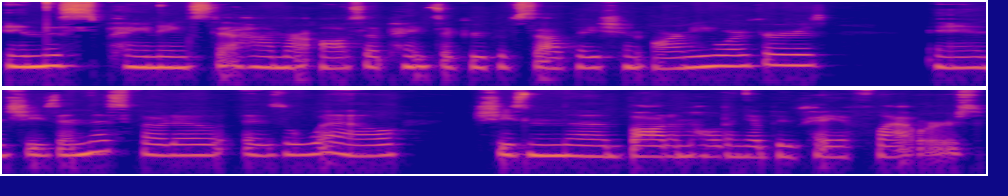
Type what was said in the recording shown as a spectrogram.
In this painting, Stettheimer also paints a group of Salvation Army workers, and she's in this photo as well. She's in the bottom holding a bouquet of flowers.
